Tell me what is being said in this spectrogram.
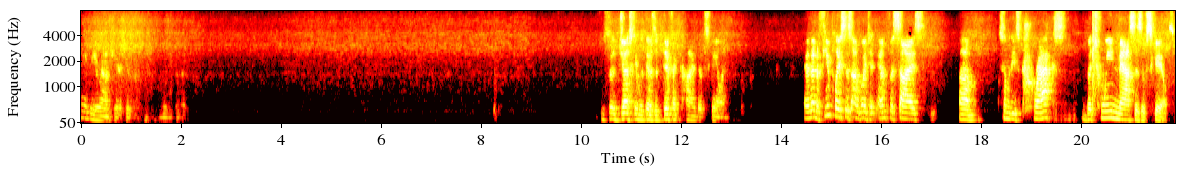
maybe around here. Suggesting that there's a different kind of scaling. And then a few places I'm going to emphasize um, some of these cracks between masses of scales.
